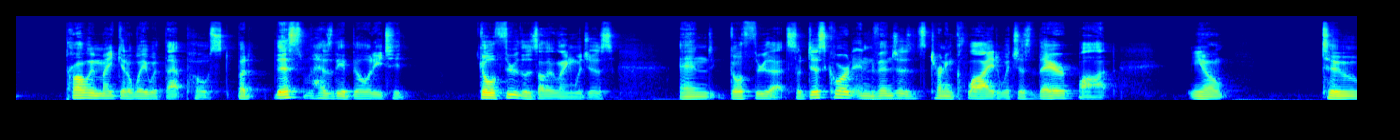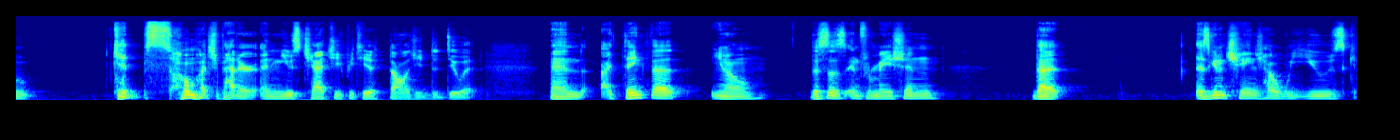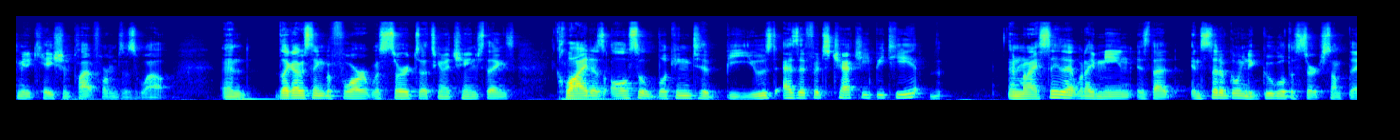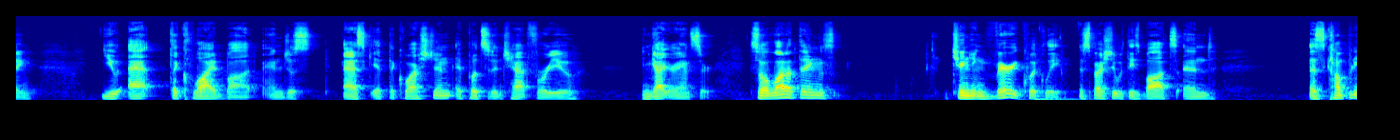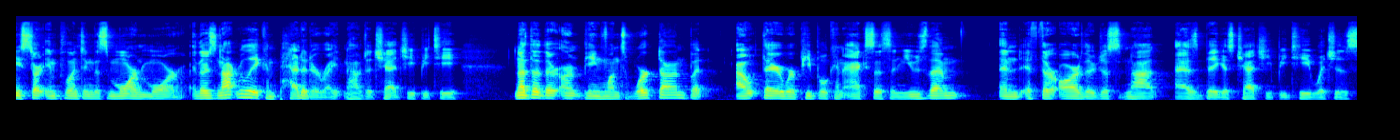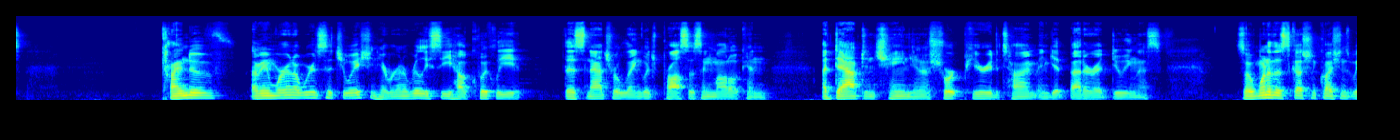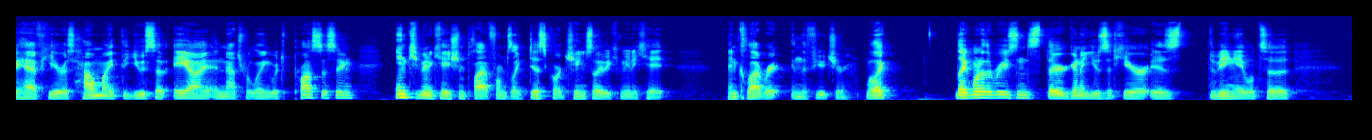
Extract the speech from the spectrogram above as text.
probably might get away with that post but this has the ability to go through those other languages and go through that. So Discord and envisions turning Clyde, which is their bot, you know, to get so much better and use ChatGPT technology to do it. And I think that, you know, this is information that is going to change how we use communication platforms as well. And like I was saying before, with search, that's going to change things. Clyde is also looking to be used as if it's ChatGPT. And when I say that, what I mean is that instead of going to Google to search something, you at the Clyde bot and just ask it the question. It puts it in chat for you and got your answer. So a lot of things changing very quickly, especially with these bots. And as companies start implementing this more and more, And there's not really a competitor right now to ChatGPT. Not that there aren't being ones worked on, but out there where people can access and use them, and if there are, they're just not as big as ChatGPT, which is kind of. I mean, we're in a weird situation here. We're going to really see how quickly this natural language processing model can adapt and change in a short period of time and get better at doing this. So, one of the discussion questions we have here is how might the use of AI and natural language processing in communication platforms like Discord change the way we communicate and collaborate in the future? Well, like like one of the reasons they're going to use it here is the being able to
